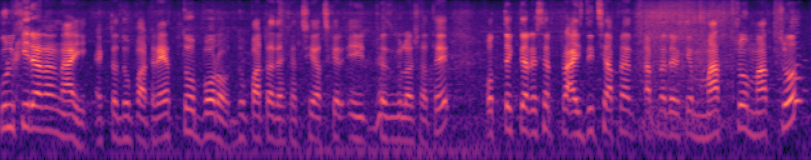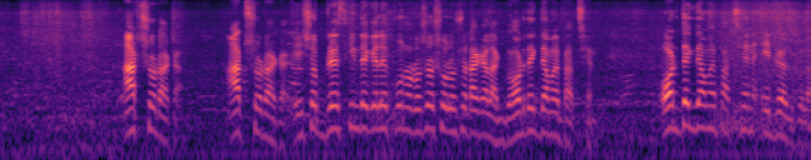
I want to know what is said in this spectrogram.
কুলকিরানা নাই একটা দোপাট্টার এত বড় দুপাটা দেখাচ্ছি আজকের এই ড্রেসগুলোর সাথে। প্রত্যেকটা ড্রেসের প্রাইস দিচ্ছি আপনার, আপনাদেরকে মাত্র মাত্র আটশো টাকা আটশো টাকা। এইসব ড্রেস কিনতে গেলে পনেরোশো, ষোলোশো টাকা লাগবে, অর্ধেক দামে পাচ্ছেন। অর্ধেক দামে পাচ্ছেন এই ড্রেসগুলো।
